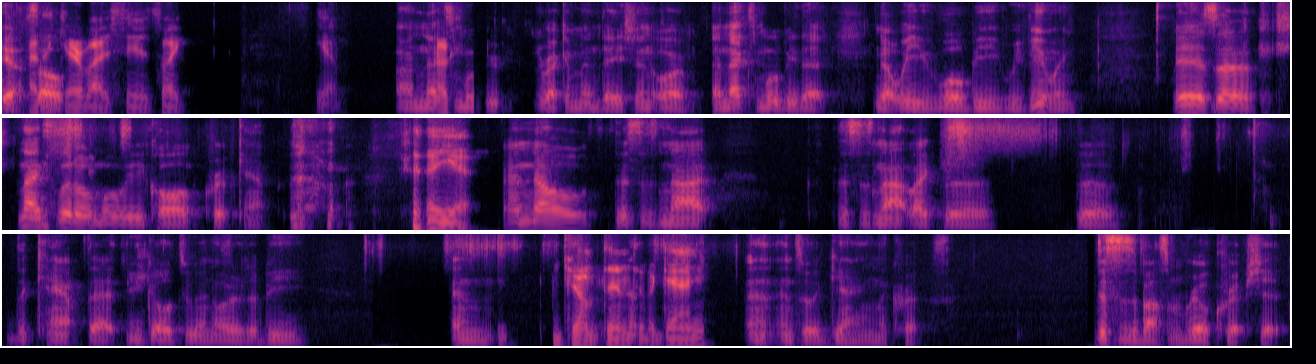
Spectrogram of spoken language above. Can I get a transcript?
yeah. I So think everybody's seen it. It's like our next Okay. movie recommendation or the next movie that that we will be reviewing is a nice little movie called Crip Camp. yeah. and no, this is not this is not like the the the camp that you go to in order to be and Jumped into the gang. in into a gang, the Crips. This is about some real Crip shit.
